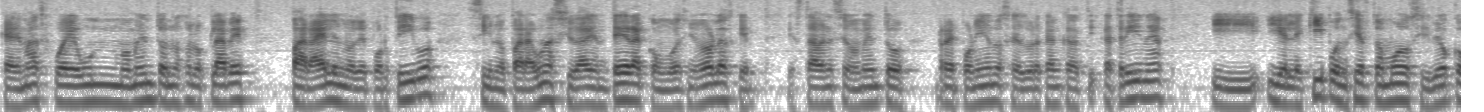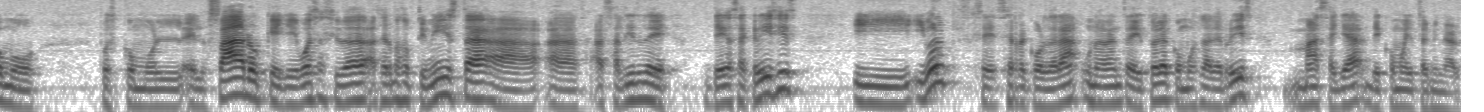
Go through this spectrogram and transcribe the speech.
que además fue un momento no solo clave para él en lo deportivo, sino para una ciudad entera como es New Orleans, que estaba en ese momento reponiéndose del huracán Katrina, y, y el equipo en cierto modo sirvió como pues como el, faro que llevó a esa ciudad a ser más optimista, a, salir de, esa crisis. Y, bueno, pues, se, recordará una gran trayectoria como es la de Brice, más allá de cómo haya terminado.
